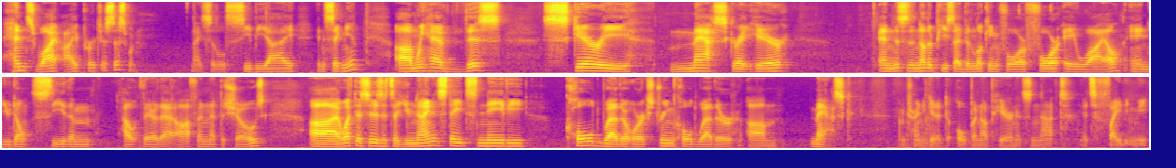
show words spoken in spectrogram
hence why I purchased this one. Nice little CBI insignia. Um, we have this scary mask right here. And this is another piece I've been looking for for a while, and you don't see them out there that often at the shows. Uh, what this is, it's a United States Navy cold weather or extreme cold weather um, mask. I'm trying to get it to open up here and it's not, it's fighting me.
